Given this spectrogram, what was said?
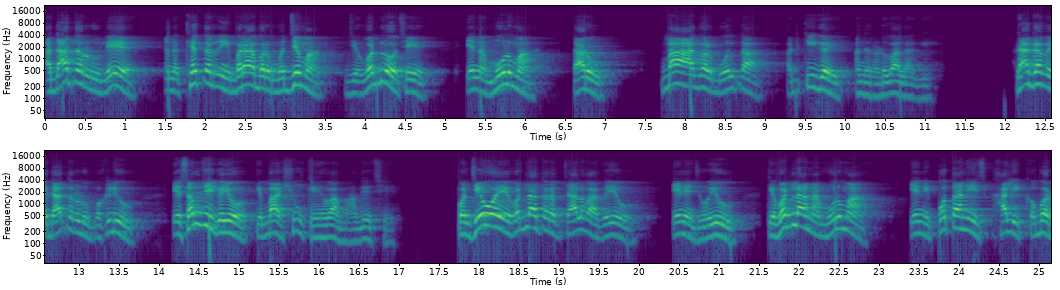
આ દાતરડું લે અને ખેતરની બરાબર મધ્યમાં જે વડલો છે એના મૂળમાં તારું બા આગળ બોલતા અટકી ગઈ અને રડવા લાગી. રાઘવે દાતરડું પકડ્યું. એ સમજી ગયો કે બા શું કહેવા માગે છે. પણ જેવો એ વડલા તરફ ચાલવા ગયો એણે જોયું કે વડલાના મૂળમાં એની પોતાની જ ખાલી કબર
